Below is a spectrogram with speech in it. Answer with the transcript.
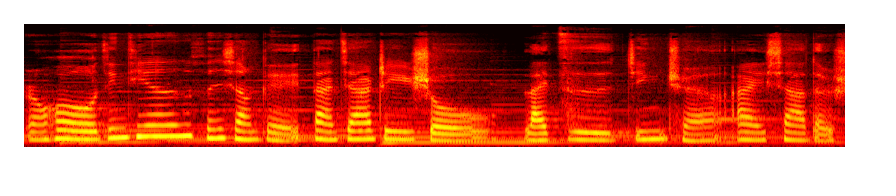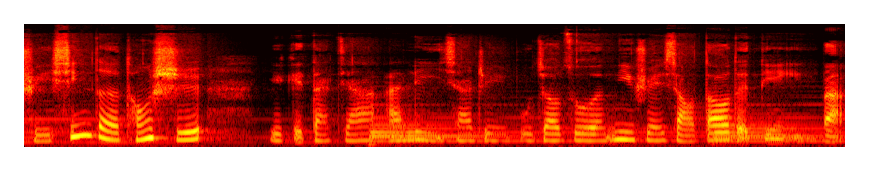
然后今天分享给大家这一首来自金泉爱夏的《水星》的同时，也给大家安利一下这一部叫做《逆水小刀》的电影吧。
